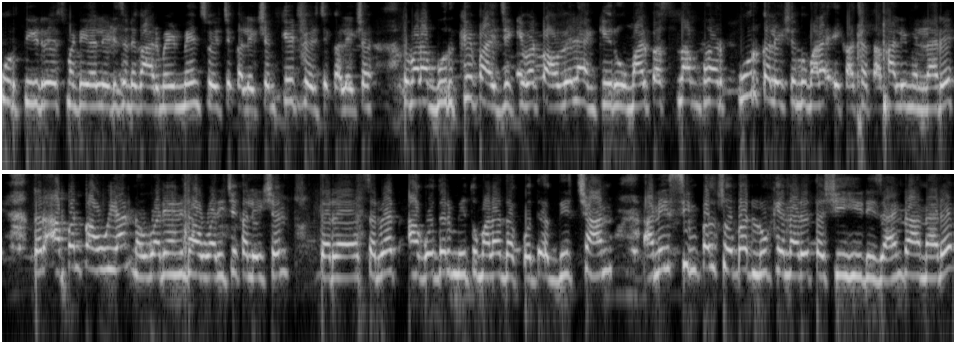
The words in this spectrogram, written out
kurti dress material ladies and garment men's वेअरचे कलेक्शन किड्स वेअरचे कलेक्शन तुम्हाला बुरखे पाहिजे किंवा टॉवेल हँकी रुमाल पासून भरपूर कलेक्शन तुम्हाला एका छताखाली मिळणार आहे. तर आपण पाहूया नऊवारी आणि दहावारीचे कलेक्शन तर सर्वात अगोदर मी तुम्हाला दाखवते अगदी छान आणि सिंपल सोबत लुक येणार आहे तशी ही डिझाईन राहणार आहे.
